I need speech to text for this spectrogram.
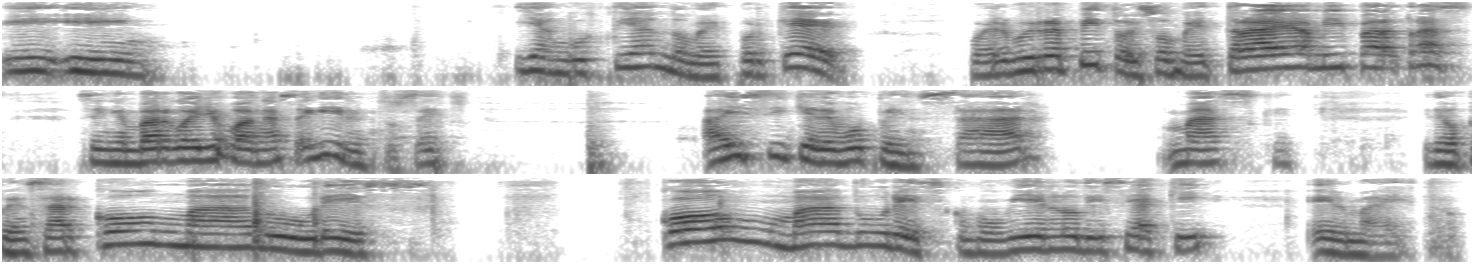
y, y, angustiándome. ¿Por qué? Vuelvo y repito, eso me trae a mí para atrás. Sin embargo, ellos van a seguir. Entonces, ahí sí que debo pensar más que, debo pensar con madurez. Con madurez, como bien lo dice aquí el maestro.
